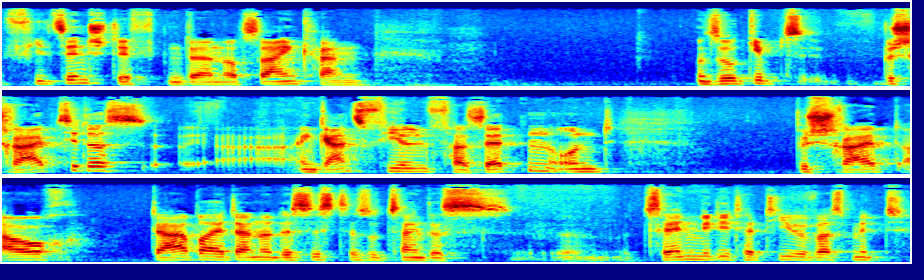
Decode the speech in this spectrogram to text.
viel sinnstiftender noch sein kann. Und so gibt, beschreibt sie das in ganz vielen Facetten und beschreibt auch dabei dann, und das ist sozusagen das äh, Zen-Meditative, was mit,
